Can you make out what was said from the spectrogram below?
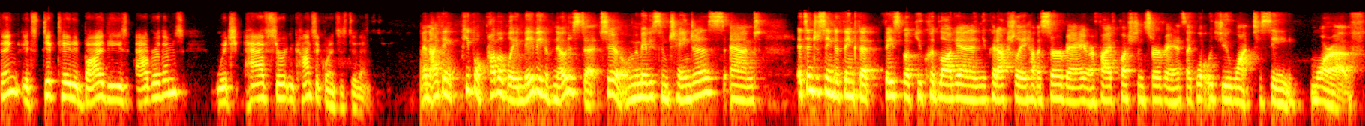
thing. It's dictated by these algorithms which have certain consequences to them. And i think people probably maybe have noticed it too. I mean maybe some changes. And it's interesting to think that facebook you could log in and you could actually have a survey or a five question survey. And it's like what would you want to see more of?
